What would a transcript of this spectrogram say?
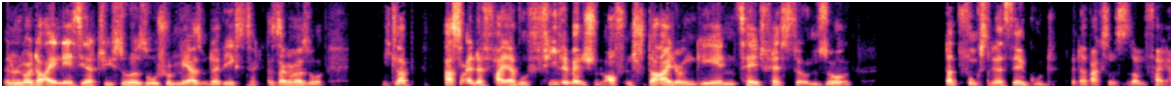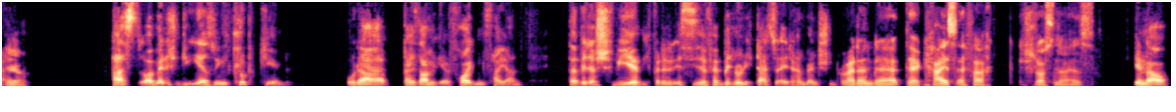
Wenn du Leute einlädst, die natürlich so oder so schon mehr so unterwegs sind, also sagen wir mal so, ich glaube, hast du eine Feier, wo viele Menschen oft ins Stadion gehen, Zeltfeste und so, dann funktioniert das sehr gut mit Erwachsenen zusammen feiern. Ja. Hast du aber Menschen, die eher so in den Club gehen oder beisammen mit ihren Freunden feiern, dann wird das schwierig, weil dann ist diese Verbindung nicht da zu älteren Menschen. Weil dann der, der Kreis einfach geschlossener ist. Genau.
